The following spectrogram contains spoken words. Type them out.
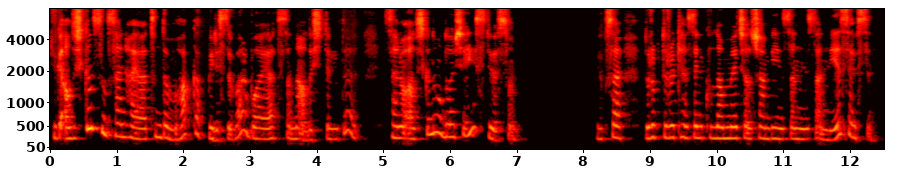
Çünkü alışkınsın sen hayatında muhakkak birisi var. Bu hayatı sana alıştırdı. Sen o alışkın olduğun şeyi istiyorsun. Yoksa durup dururken seni kullanmaya çalışan bir insan insan niye sevsin?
